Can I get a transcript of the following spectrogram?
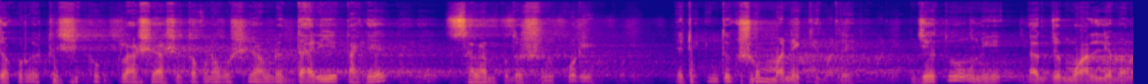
যখন একটা শিক্ষক ক্লাসে আসে, তখন অবশ্যই আমরা দাঁড়িয়ে তাকে সালাম প্রদর্শন করি। এটা কিন্তু সম্মানের ক্ষেত্রে। যেহেতু উনি একজন মোয়াল্লিমান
